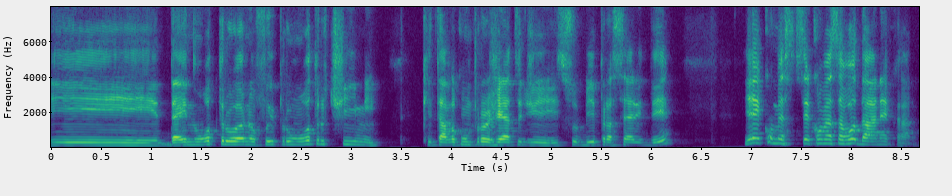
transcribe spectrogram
E daí no outro ano eu fui para um outro time que estava com um projeto de subir para a Série D. E aí come você começa a rodar, né, cara?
